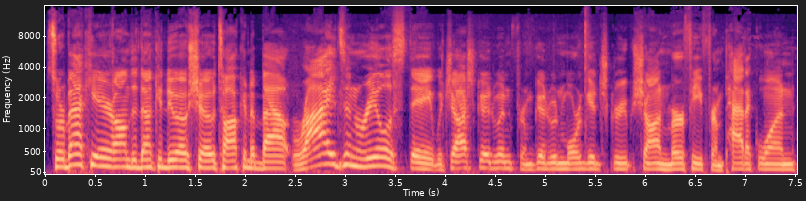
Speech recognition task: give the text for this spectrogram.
So we're back here on the Duncan Duo Show talking about rides and real estate with Josh Goodwin from Goodwin Mortgage Group, Sean Murphy from Paddock One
